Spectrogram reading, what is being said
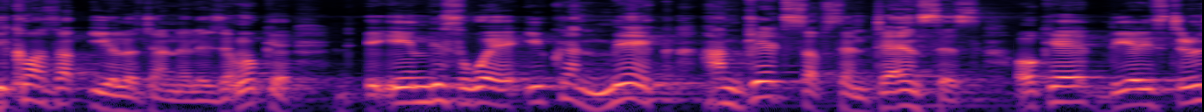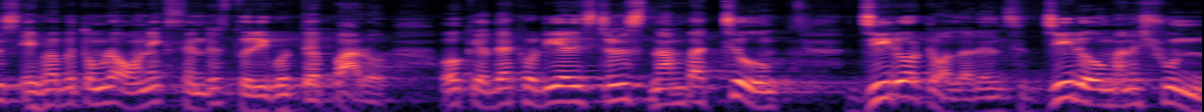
because of yellow journalism okay in this way you can make hundreds of sentences okay dear students এভাবে তোমরা অনেক সেন্টেন্স তৈরি করতে পারো। ওকে দেখো dear students number two zero tolerance zero মানে শূন্য।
